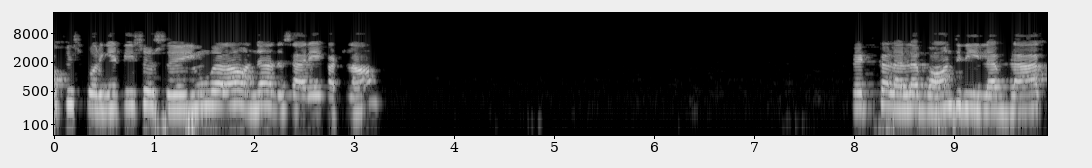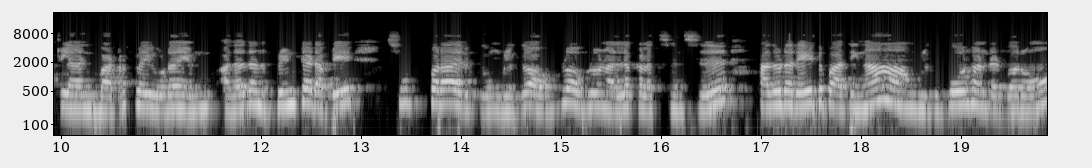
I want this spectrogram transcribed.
ஆஃபீஸ் போறீங்க டீச்சர்ஸ் இவங்க எல்லாம் வந்து அந்த சாரியை கட்டலாம். ரெட் கலர்ல பாந்தினியில பிளாக்ல பட்டர்ஃப்ளையோட எம் அதாவது அந்த பிரிண்டட் அப்படியே சூப்பரா இருக்கு உங்களுக்கு. அவ்வளோ அவ்வளோ நல்ல கலெக்ஷன்ஸ் அதோட ரேட்டு பார்த்தீங்கன்னா உங்களுக்கு ஃபோர் ஹண்ட்ரட் வரும்.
